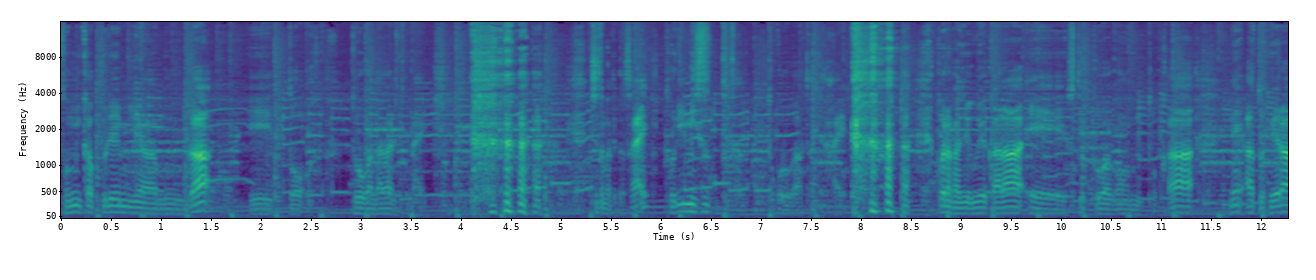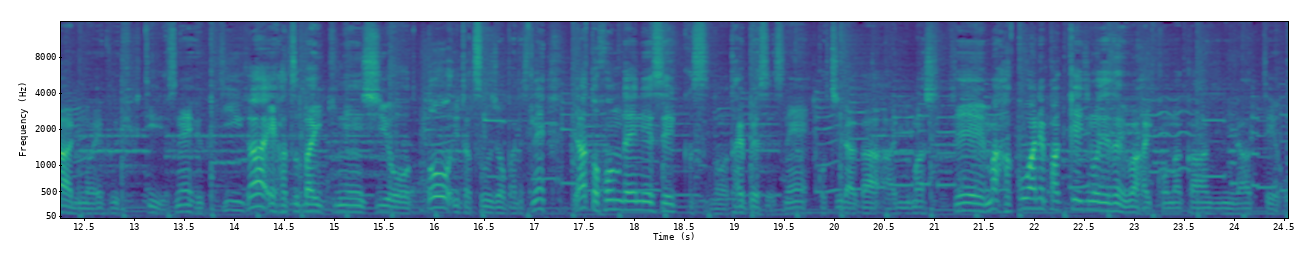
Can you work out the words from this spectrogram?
トミカプレミアムが、えっ、ー、と、動画流れてない。ちょっと待ってください。取りミスってたところがあったんで、はい。こんな感じで上から、えー、ステップワゴンとか、ね、あとフェラーリの F50 ですね。F50 が、えー、発売記念仕様といった通常版ですね。で、あとホンダ NSX のタイプ S ですね。こちらがありまして、まあ、箱はね、パッケージのデザインは、はい、こんな感じになっており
